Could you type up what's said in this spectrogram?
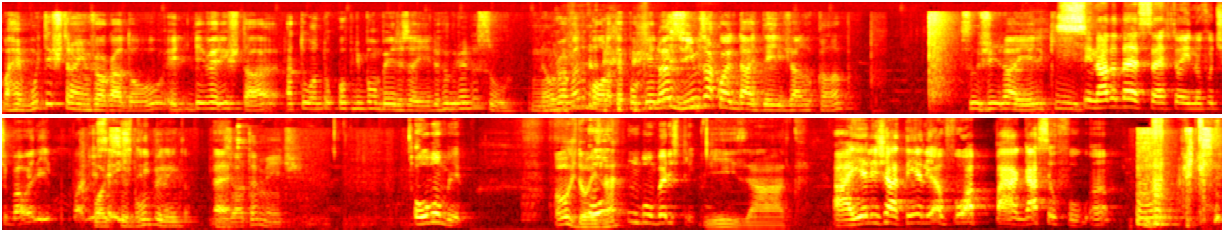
Mas é muito estranho um jogador, ele deveria estar atuando no corpo de bombeiros aí do Rio Grande do Sul. Não jogando bola, até porque nós vimos a qualidade dele já no campo. Sugiro a ele que Se nada der certo aí no futebol, ele pode, pode ser, ser stripper, bombeiro. então. É. Exatamente. Ou bombeiro. Ou os dois, Ou né? um bombeiro stripper. Exato. Aí ele já tem ali, eu vou apagar seu fogo. Hã?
